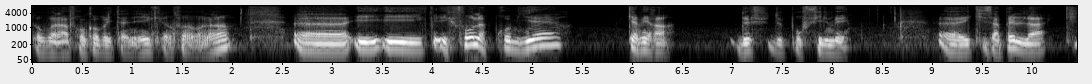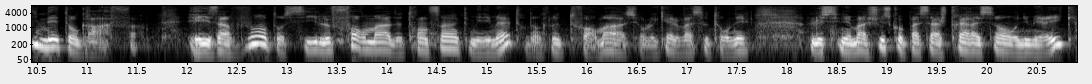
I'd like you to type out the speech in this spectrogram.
Donc voilà, franco-britannique. Enfin voilà. ils, font la première caméra pour filmer, qui s'appelle la kinétographe. Et ils inventent aussi le format de 35 mm, donc le format sur lequel va se tourner le cinéma jusqu'au passage très récent au numérique.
